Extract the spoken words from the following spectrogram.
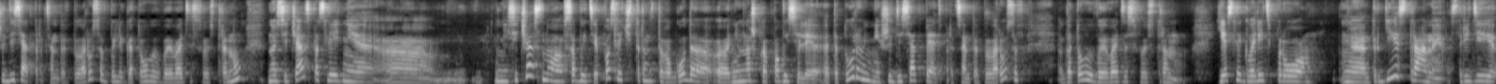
60% белорусов были готовы воевать за свою страну. Но сейчас последние, э, не сейчас, но события после 2014 года немножко повысили этот уровень, и 65% белорусов готовы воевать за свою страну. Если говорить про Э, другие страны, среди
